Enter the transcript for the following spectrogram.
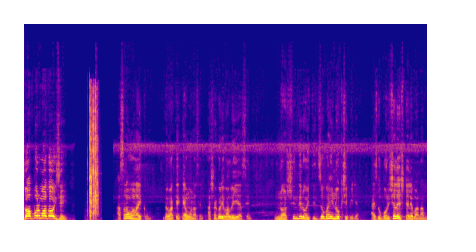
জব্বর মতো হইছে। আসসালামু আলাইকুম। বাবাকে কেমন আছেন? আশা করি ভালোই আছেন। নরসিংদীর ঐতিহ্যবাহী নকশি পিঠা। আজকে বরিশাল স্টাইলে বানাবো।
